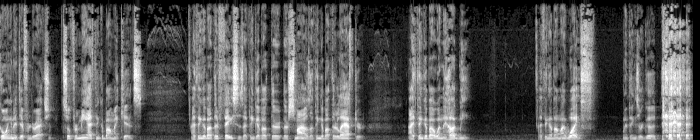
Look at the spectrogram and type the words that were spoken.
going in a different direction? So for me, I think about my kids. I think about their faces. I think about their, their smiles. I think about their laughter. I think about when they hug me. I think about my wife when things are good.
